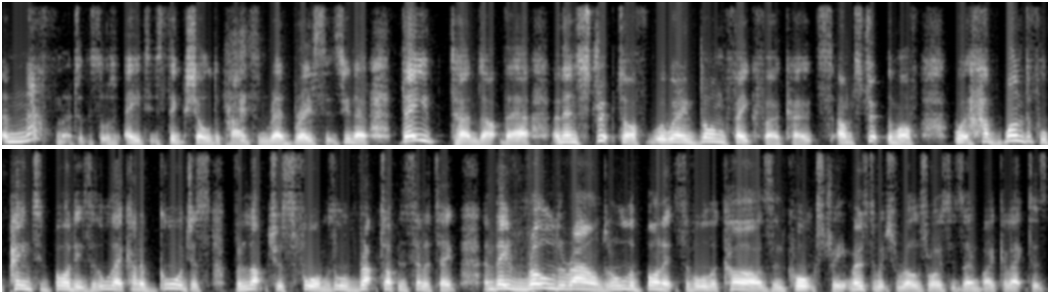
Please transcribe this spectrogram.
anathema to the sort of 80s. Think shoulder pads and red braces. You know, they turned up there and then stripped off, were wearing long fake fur coats, um, stripped them off, were, have wonderful painted bodies with all their kind of gorgeous, voluptuous forms, all wrapped up in sellotape, and they rolled around on all the bonnets of all the cars in Cork Street, most of which were Rolls Royces owned by collectors.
